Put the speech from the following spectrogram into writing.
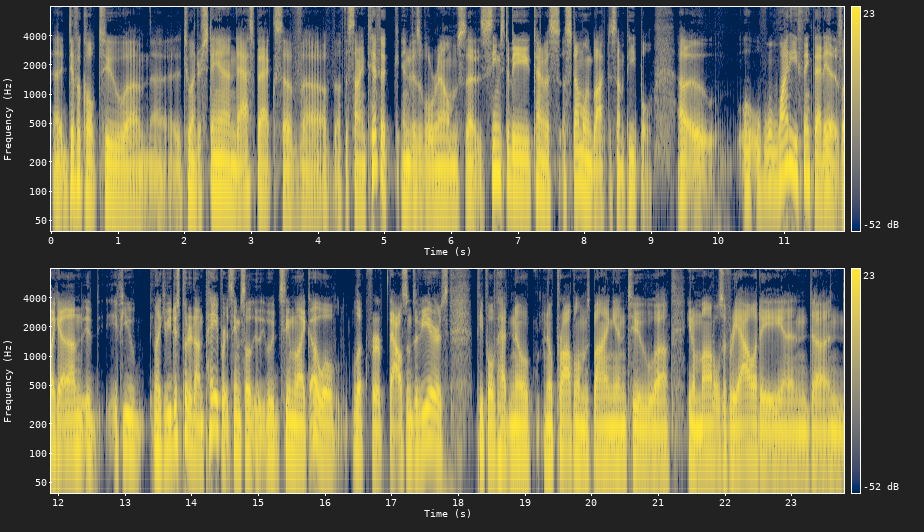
uh, difficult to um, uh, to understand aspects of, uh, of, of the scientific invisible realms uh, seems to be kind of a, a, stumbling block to some people. Why do you think that is? Like, um, if you like, if you just put it on paper, it seems it would seem like, oh well, look, for thousands of years, people have had no no problems buying into uh, you know models of reality and, uh, and,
